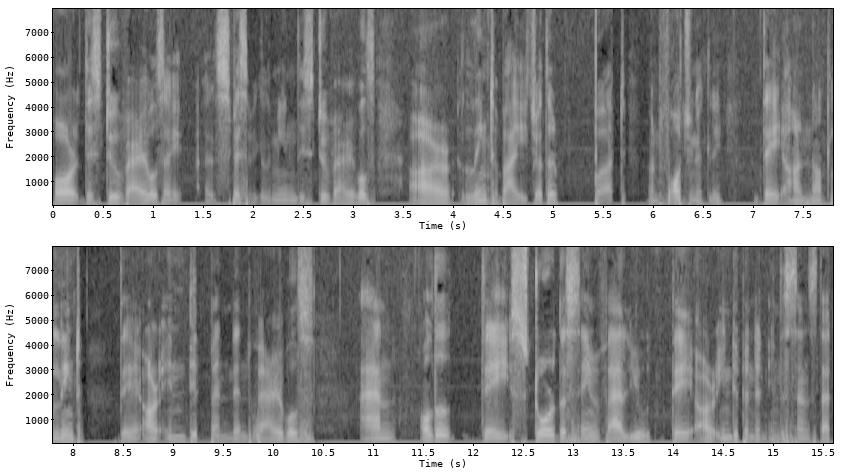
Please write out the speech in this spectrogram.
or these two variables I specifically mean these two variables are linked by each other but unfortunately they are not linked. They are independent variables and although they store the same value they are independent in the sense that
